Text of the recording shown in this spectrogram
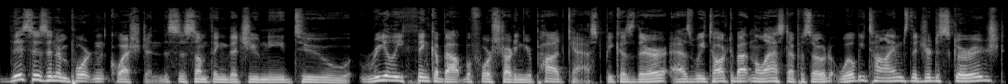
This is an important question. This is something that you need to really think about before starting your podcast because there, as we talked about in the last episode, will be times that you're discouraged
